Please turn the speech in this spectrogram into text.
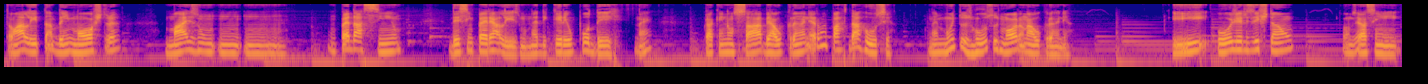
Então ali também mostra mais um, um, um, um pedacinho desse imperialismo, né? De querer o poder, né? Para quem não sabe, a Ucrânia era uma parte da Rússia, né? Muitos russos moram na Ucrânia e hoje eles estão, vamos dizer assim,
